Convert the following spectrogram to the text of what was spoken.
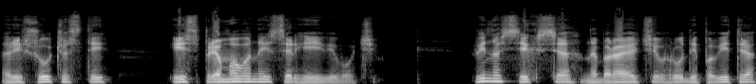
рішучості і спрямований Сергієві в очі. Він осікся, набираючи в груди повітря,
